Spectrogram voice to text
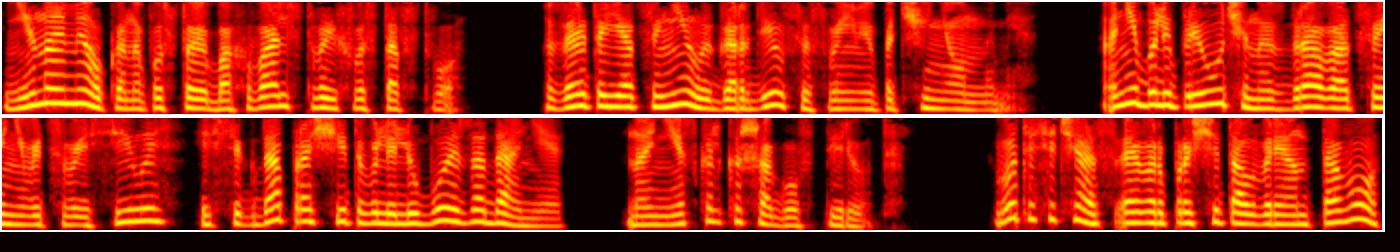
ни намека на пустое бахвальство и хвостовство. За это я ценил и гордился своими подчиненными. Они были приучены здраво оценивать свои силы и всегда просчитывали любое задание на несколько шагов вперед. Вот и сейчас Эвер просчитал вариант того,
